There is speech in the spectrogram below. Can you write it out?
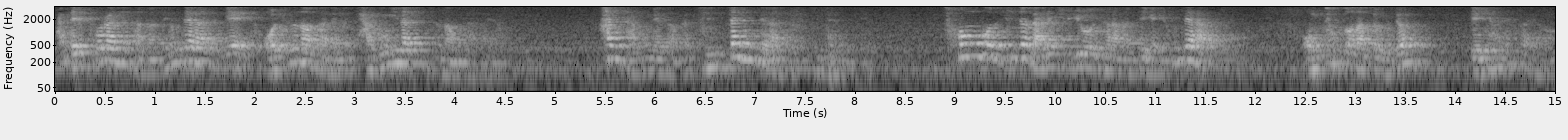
아델포라는 단어인데 형제라는 게 어디서 나온 단어냐면 자궁이라는 뜻에서 나온 단어예요. 한 자궁에서 그러니까 진짜 형제라는 뜻이 진짜 형제. 처음 본 신전 나를 죽이러 온 사람한테 이게 형제라고. 엄청 떠났죠, 그죠? 얘기하는 거예요.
